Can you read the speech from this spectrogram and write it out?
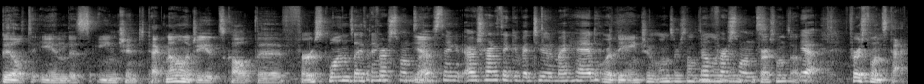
built in this ancient technology. It's called the first ones, I think. The think. first ones Yeah. I was thinking, I was trying to think of it too in my head. Or the ancient ones or something No, like first that? ones. First ones? Okay. Yeah. First one's tech.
